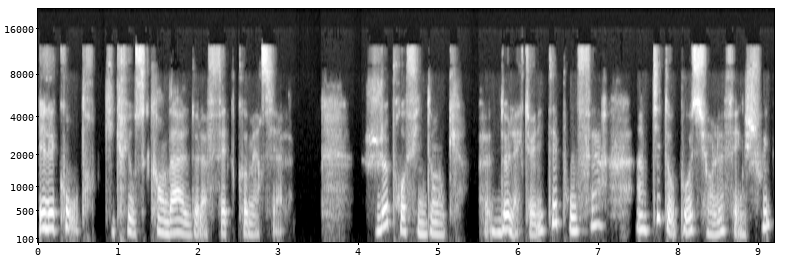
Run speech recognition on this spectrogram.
et les contre qui crient au scandale de la fête commerciale. Je profite donc de l'actualité pour vous faire un petit topo sur le feng shui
